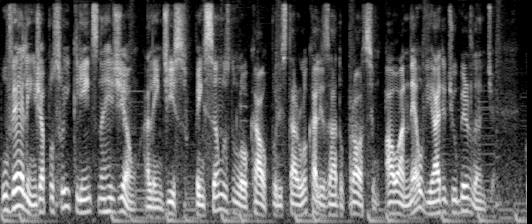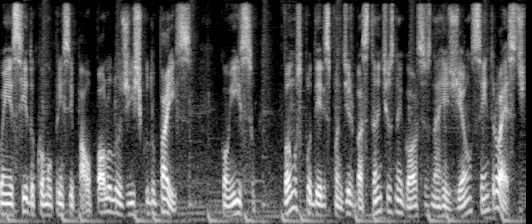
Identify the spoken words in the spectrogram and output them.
O Velen já possui clientes na região. Além disso, pensamos no local por estar localizado próximo ao anel viário de Uberlândia, conhecido como o principal polo logístico do país com isso, vamos poder expandir bastante os negócios na região centro-oeste,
